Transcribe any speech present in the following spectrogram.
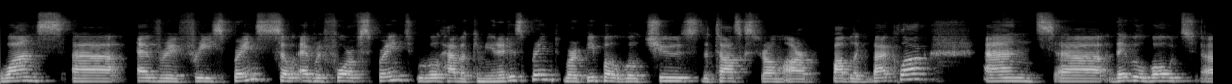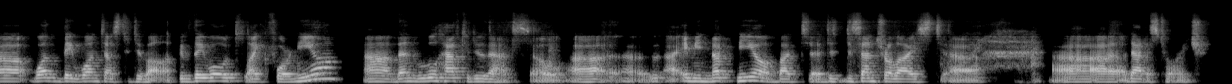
once uh, every three sprints, so every fourth sprint, we will have a community sprint where people will choose the tasks from our public backlog and uh, they will vote uh, what they want us to develop. If they vote like for Neo, uh, then we will have to do that. So, uh, I mean, not NEO, but uh, de- decentralized uh, uh, data storage.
